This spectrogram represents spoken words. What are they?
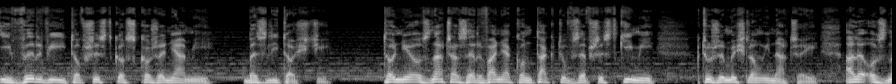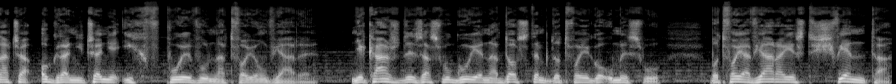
i wyrwij to wszystko z korzeniami, bez litości. To nie oznacza zerwania kontaktów ze wszystkimi, którzy myślą inaczej, ale oznacza ograniczenie ich wpływu na Twoją wiarę. Nie każdy zasługuje na dostęp do Twojego umysłu, bo Twoja wiara jest święta.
